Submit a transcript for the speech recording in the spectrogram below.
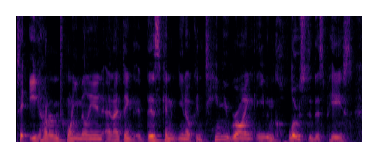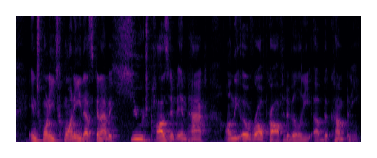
to 820 million. And I think if this can, you know, continue growing even close to this pace in 2020, that's going to have a huge positive impact on the overall profitability of the company.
